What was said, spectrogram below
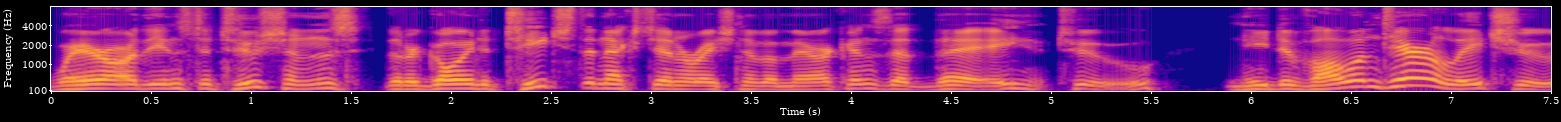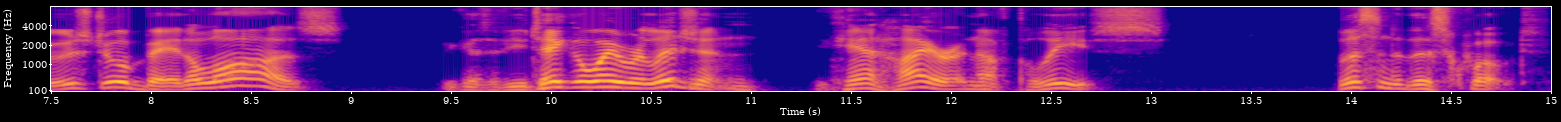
Where are the institutions that are going to teach the next generation of Americans that they, too, need to voluntarily choose to obey the laws? Because if you take away religion, you can't hire enough police. Listen to this quote.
